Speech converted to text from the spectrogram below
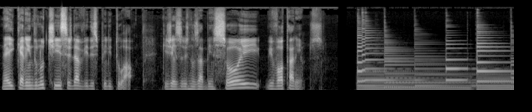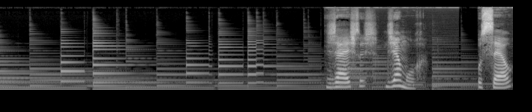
né, e querendo notícias da vida espiritual. Que Jesus nos abençoe e voltaremos. Gestos de amor. O céu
